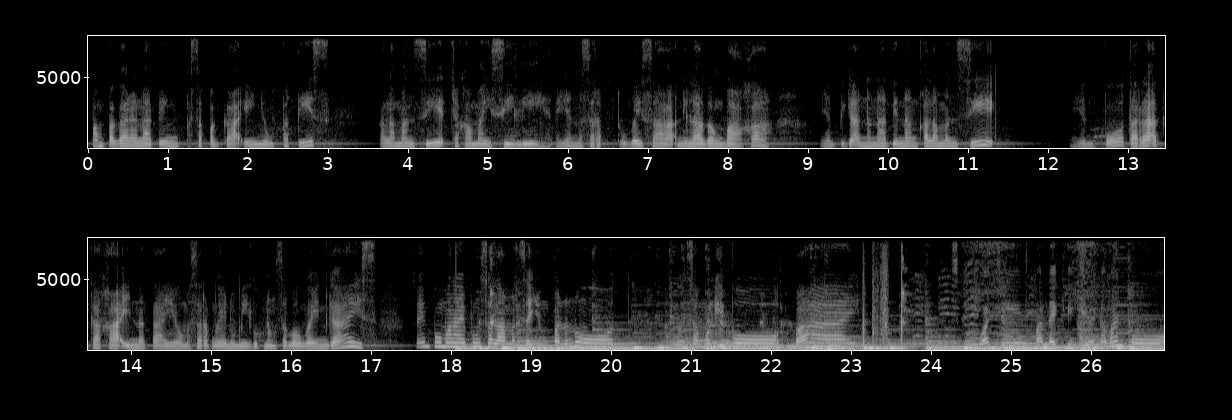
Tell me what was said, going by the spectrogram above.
pampagana natin sa pagkain. Yung patis, kalamansi, tsaka may sili. Ayan, masarap to guys sa nilagang baka. Ayan, pigaan na natin ng kalamansi. Ayan po, tara at kakain na tayo. Masarap ngayon humigop ng sabaw ngayon guys. So ayun po, marami pong salamat sa inyong panonood. Hanggang sa muli po. Bye! Thanks for watching. Pa-like and share naman po.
